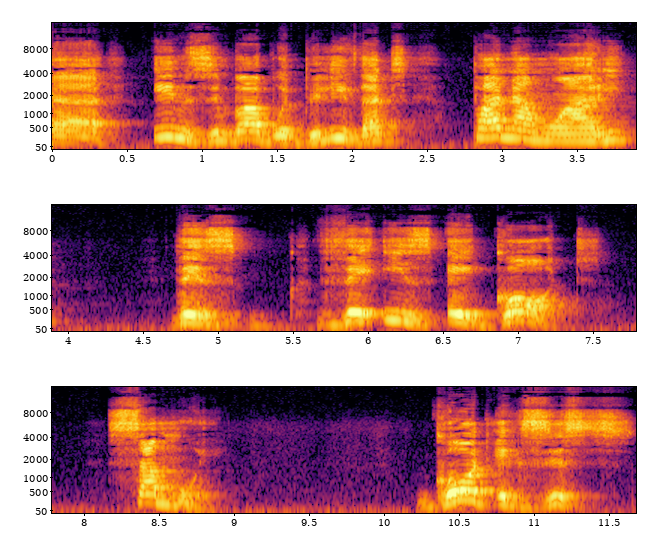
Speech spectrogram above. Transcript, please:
uh, in Zimbabwe believe that Panamwari, there's, there is a God somewhere. God exists.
